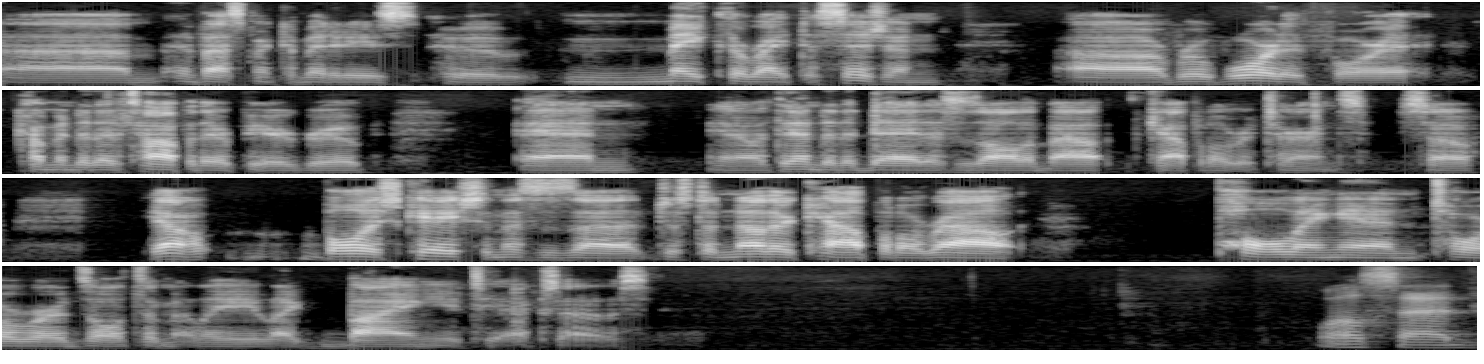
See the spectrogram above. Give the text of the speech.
um, investment committees who make the right decision uh, rewarded for it come into the top of their peer group and you know at the end of the day this is all about capital returns so yeah, bullish case, and this is a, uh, just another capital route pulling in towards ultimately like buying UTXOs. Well said.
